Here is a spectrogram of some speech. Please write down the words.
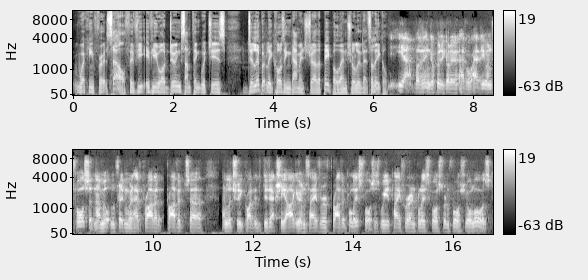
working for itself. If you if you are doing something which is deliberately causing damage to other people, then surely that's illegal. Yeah, but I think because you've got to have how do you enforce it? Now, Milton Friedman would have private private. Uh, and literally quite did actually argue in favour of private police forces where you'd pay for your own police force to enforce your laws.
